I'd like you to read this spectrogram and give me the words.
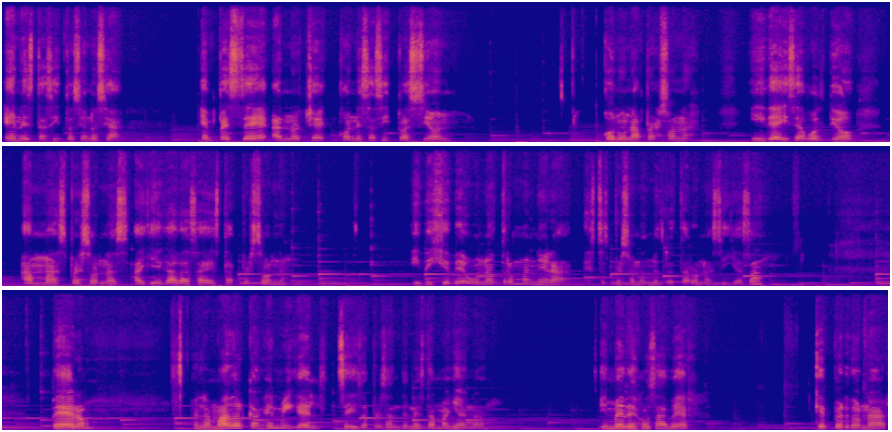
en esta situación. O sea, empecé anoche con esa situación con una persona y de ahí se volteó a más personas allegadas a esta persona. Y dije, de una u otra manera, estas personas me trataron así, ya está. Pero el amado Arcángel Miguel se hizo presente en esta mañana y me dejó saber que perdonar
